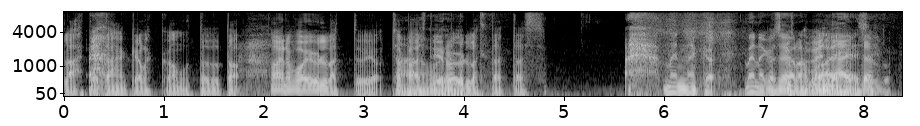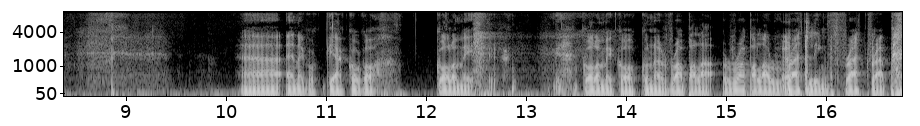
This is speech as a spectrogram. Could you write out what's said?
lähtee tähän kelkkaan, mutta tota, aina voi yllättyä ja se päästi Iiro yllättää tässä. Mennäänkö, mennäänkö seuraavaan aiheeseen? Ää, ennen kuin jää koko kolmi, kolmikoukkunen rapala, rapala rattling frat rap.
